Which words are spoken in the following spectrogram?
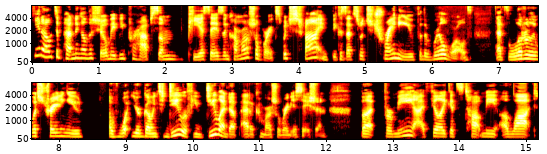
you know depending on the show maybe perhaps some psas and commercial breaks which is fine because that's what's training you for the real world. That's literally what's training you of what you're going to do if you do end up at a commercial radio station but for me, I feel like it's taught me a lot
